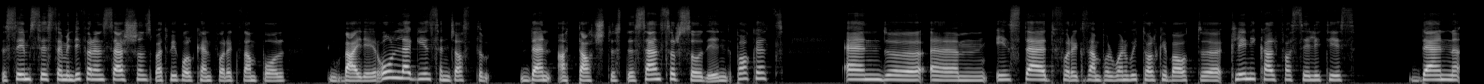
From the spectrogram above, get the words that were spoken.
the same system in different sessions but people can for example buy their own leggings and just uh, then attach the, the sensor so in the pockets. And uh, um, instead for example when we talk about uh, clinical facilities then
